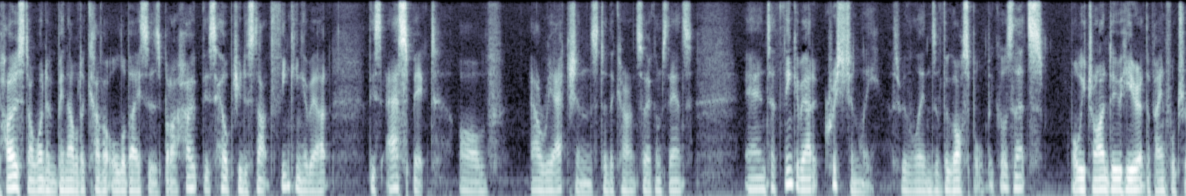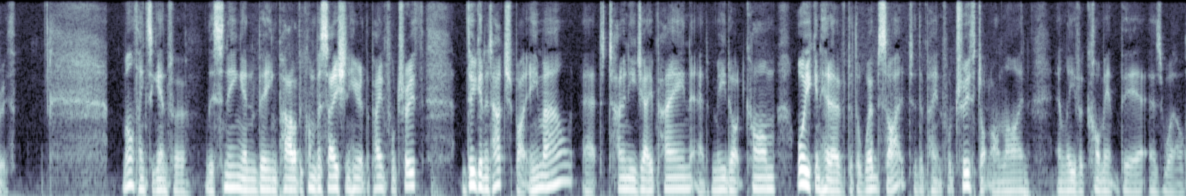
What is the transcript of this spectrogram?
post, I won't have been able to cover all the bases, but I hope this helped you to start thinking about this aspect of our reactions to the current circumstance and to think about it Christianly through the lens of the gospel, because that's what we try and do here at The Payneful Truth. Well, thanks again for listening and being part of the conversation here at The Payneful Truth. Do get in touch by email at tonyjpayne at me.com, or you can head over to the website to thepaynefultruth.online and leave a comment there as well.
